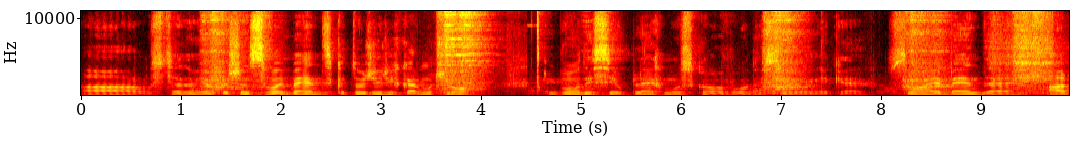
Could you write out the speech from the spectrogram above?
uh, ustanovijo še svoj bend, ki to žiri kar močno. Bodi si v pleh musko, bodi si v neke svoje bende ali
